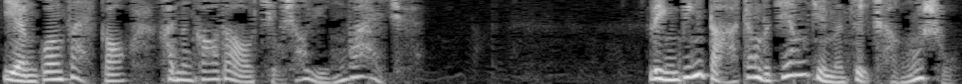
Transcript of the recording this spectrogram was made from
眼光再高，还能高到九霄云外去？领兵打仗的将军们最成熟，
